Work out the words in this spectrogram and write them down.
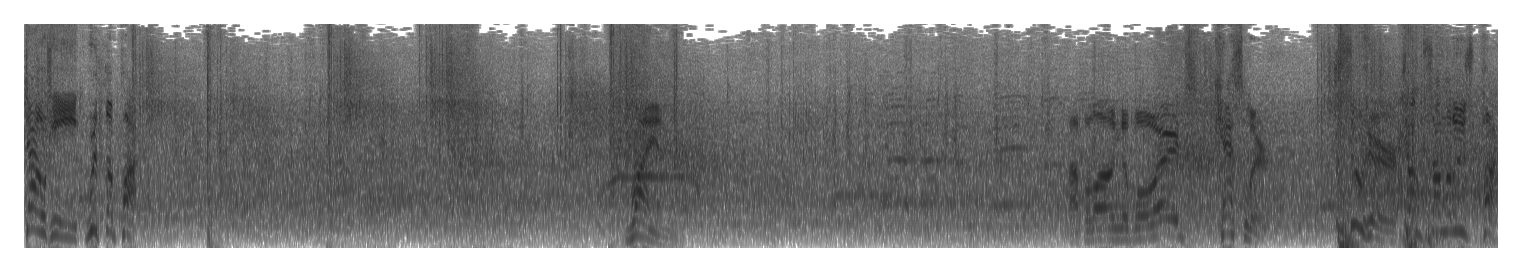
Doughty with the puck. Ryan. Up along the boards. Kesler. Suter jumps on the loose puck.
